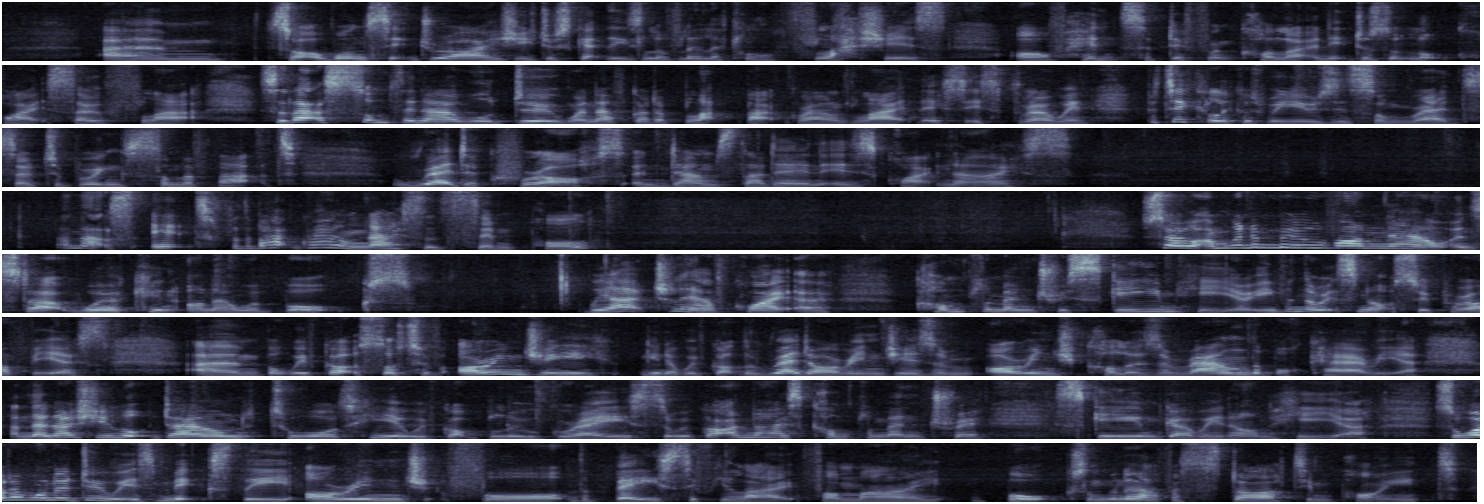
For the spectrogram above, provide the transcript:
um, sort of once it dries you just get these lovely little flashes of hints of different colour and it doesn't look quite so flat. So that's something I will do when I've got a black background like this is throw in, particularly because we're using some red, so to bring some of that red across and dance that in is quite nice. And that's it for the background, nice and simple. So I'm going to move on now and start working on our books. We actually have quite a complementary scheme here, even though it's not super obvious. Um, but we've got sort of orangey, you know, we've got the red oranges and orange colours around the book area. And then as you look down towards here, we've got blue greys. So we've got a nice complementary scheme going on here. So what I want to do is mix the orange for the base, if you like, for my book. So I'm going to have a starting point.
